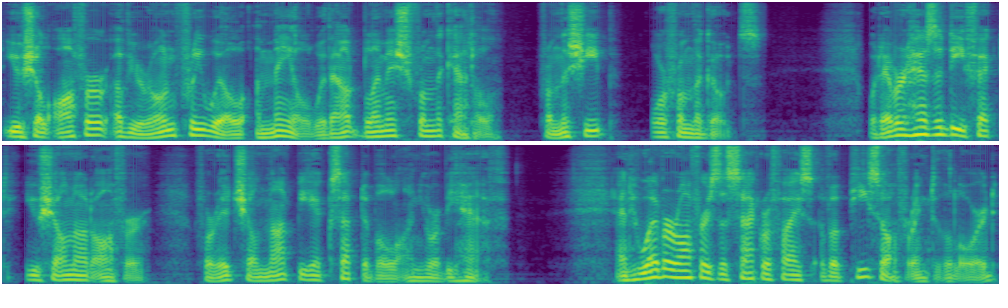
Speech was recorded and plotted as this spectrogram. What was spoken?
you shall offer of your own free will a male without blemish from the cattle, from the sheep, or from the goats. Whatever has a defect you shall not offer, for it shall not be acceptable on your behalf. And whoever offers a sacrifice of a peace offering to the Lord,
